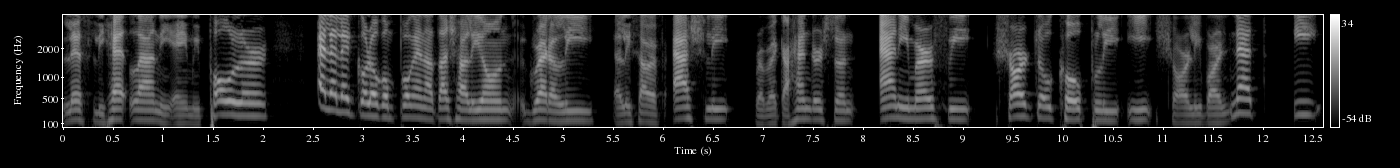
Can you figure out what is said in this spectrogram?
Leslie Hetland y Amy Poehler. El elenco lo compone Natasha Lyon, Greta Lee, Elizabeth Ashley, Rebecca Henderson, Annie Murphy, Charlotte Copley y Charlie Barnett. Y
